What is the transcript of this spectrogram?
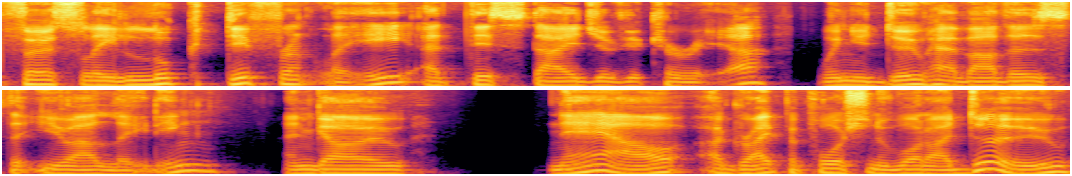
firstly look differently at this stage of your career when you do have others that you are leading and go, now a great proportion of what I do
